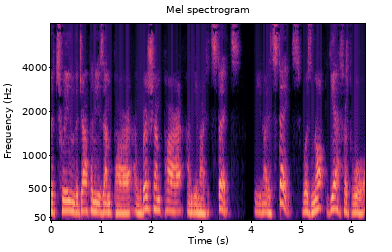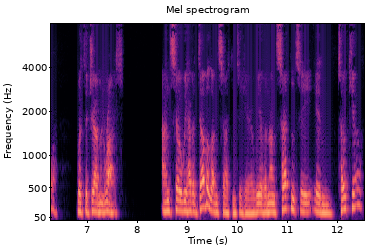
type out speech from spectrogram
between the Japanese Empire and the British Empire and the United States. The United States was not yet at war with the German Reich. And so we have a double uncertainty here. We have an uncertainty in Tokyo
